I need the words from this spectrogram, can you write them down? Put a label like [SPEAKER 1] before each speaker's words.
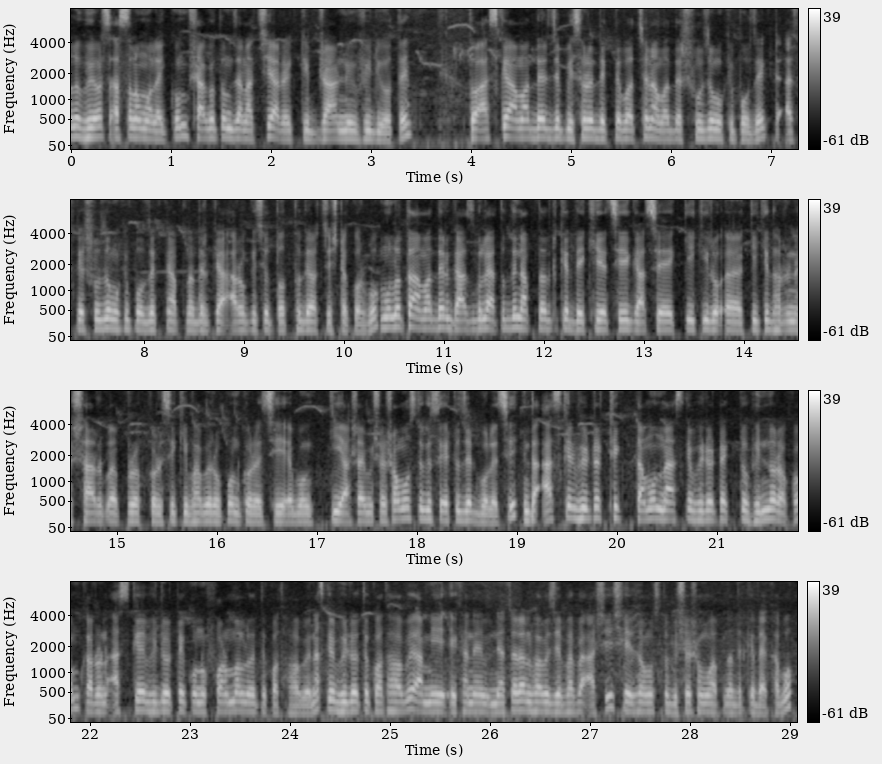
[SPEAKER 1] Hello viewers, আসসালামু আলাইকুম। স্বাগতম জানাচ্ছি আরও একটি ব্র্যান্ড নিউ ভিডিওতে তো আজকে আমাদের যে পিছনে দেখতে পাচ্ছেন, আমাদের সূর্যমুখী প্রজেক্ট আজকে সূর্যমুখী প্রজেক্টে আপনাদেরকে আরও কিছু তথ্য দেওয়ার চেষ্টা করব। মূলত আমাদের গাছগুলো এতদিন আপনাদেরকে দেখিয়েছি, গাছে কি কি কি কি ধরনের সার প্রয়োগ করেছি, কীভাবে রোপণ করেছি এবং কি আশা বিষয়, সমস্ত কিছু এ টু জেড বলেছি। কিন্তু আজকের ভিডিওটা ঠিক তেমন না, আজকের ভিডিওটা একটু ভিন্ন রকম, কারণ আজকের ভিডিওতে কোনো ফর্মাল ওয়েতে কথা হবে না। আজকের ভিডিওতে কথা হবে, আমি এখানে ন্যাচারালভাবে যেভাবে আসি, সেই সমস্ত বিষয়সমূহ আপনাদেরকে দেখাবো।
